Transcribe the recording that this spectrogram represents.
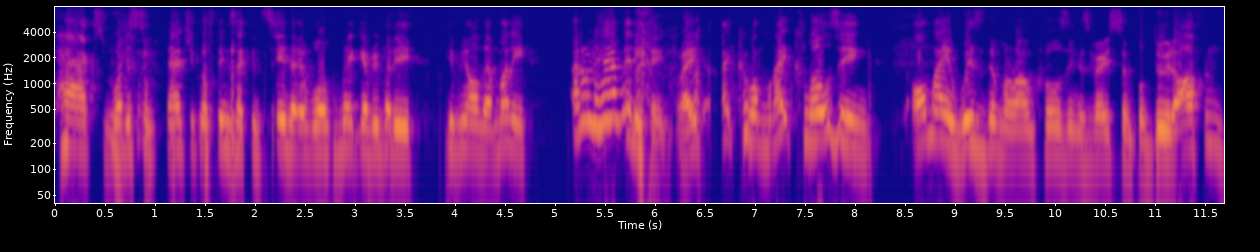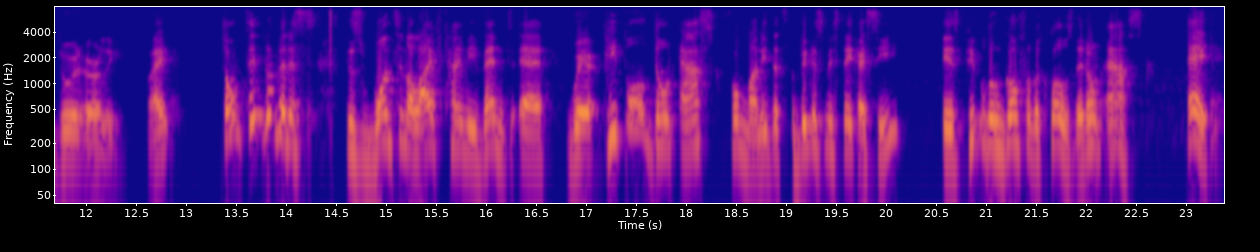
hacks? What is some magical things I can say that will make everybody give me all that money? I don't have anything, right? My, my closing, all my wisdom around closing is very simple. Do it often, do it early, right? don't think of it as this once in a lifetime event uh, where people don't ask for money. That's the biggest mistake I see is people don't go for the close. They don't ask. Hey,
